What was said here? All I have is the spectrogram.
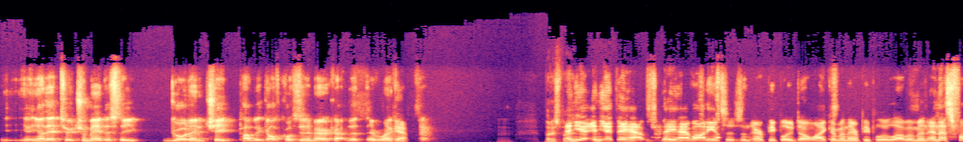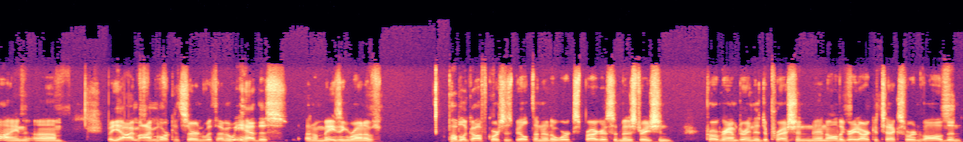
you know, they're two tremendously good and cheap public golf courses in America that everyone can. Yeah. But suppose- and yet, and yet they have they have audiences, and there are people who don't like them, and there are people who love them, and, and that's fine. Um, but yeah, I'm I'm more concerned with. I mean, we had this an amazing run of public golf courses built under the Works Progress Administration program during the Depression, and all the great architects were involved, and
